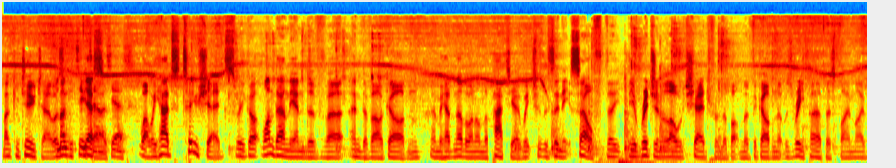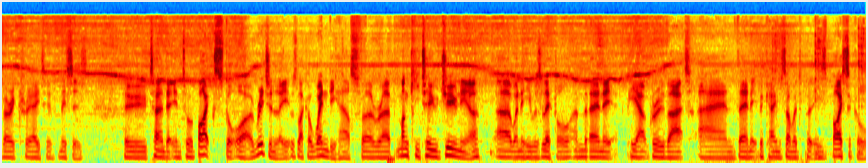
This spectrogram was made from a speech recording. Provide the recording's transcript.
Monkey Two Towers. Monkey Two Yes. Towers. Yes. Well, we had two sheds. We got one down the end of uh, end of our garden, and we had another one on the patio, which was in itself the the original old shed from the bottom of the garden that was repurposed by my very creative missus, who turned it into a bike store. Or originally, it was like a Wendy house for uh, Monkey Two Junior uh, when he was little, and then it, he outgrew that, and then it became somewhere to put his bicycle.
